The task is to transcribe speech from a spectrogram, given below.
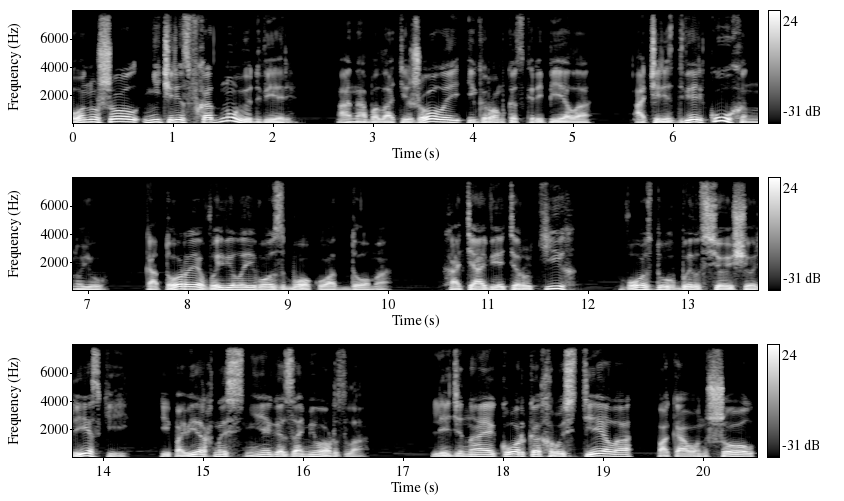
Он ушел не через входную дверь, она была тяжелой и громко скрипела, а через дверь кухонную, которая вывела его сбоку от дома. Хотя ветер утих, воздух был все еще резкий, и поверхность снега замерзла. Ледяная корка хрустела, пока он шел,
